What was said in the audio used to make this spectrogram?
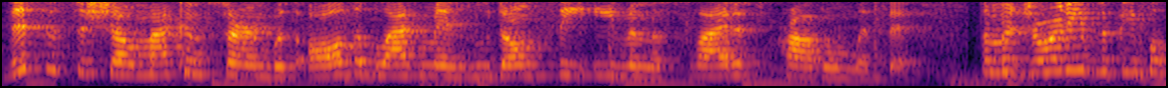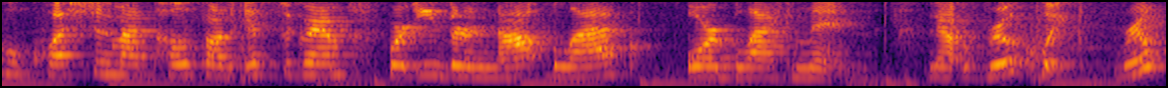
This is to show my concern with all the black men who don't see even the slightest problem with this. The majority of the people who questioned my post on Instagram were either not black or black men. Now, real quick, real.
